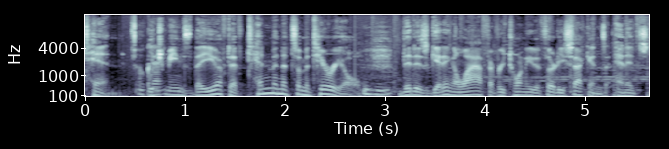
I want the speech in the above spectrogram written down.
10, okay. which means that you have to have 10 minutes of material mm-hmm. that is getting a laugh every 20 to 30 seconds and it's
